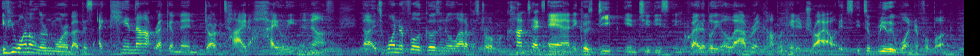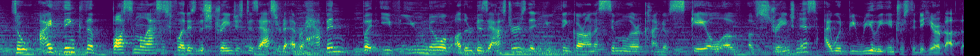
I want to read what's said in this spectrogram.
If you want to learn more about this, I cannot recommend Dark Tide highly enough. Uh, it's wonderful, it goes into a lot of historical context, and it goes deep into this incredibly elaborate, complicated trial. It's, it's a really wonderful book. So I think the Boston Molasses Flood is the strangest disaster to ever happen, but if you know of other disasters that you think are on a similar kind of scale of, of strangeness, I would be really interested to hear about them.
